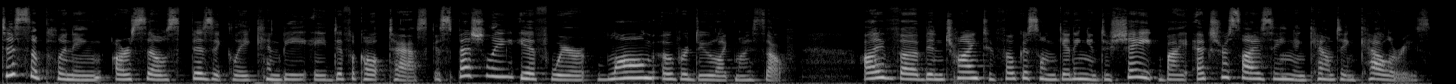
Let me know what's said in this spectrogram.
disciplining ourselves physically can be a difficult task, especially if we're long overdue, like myself. I've uh, been trying to focus on getting into shape by exercising and counting calories.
